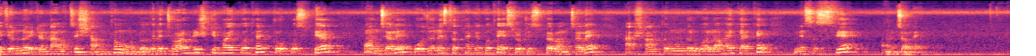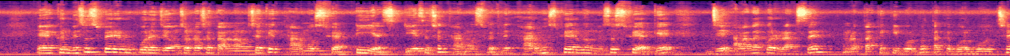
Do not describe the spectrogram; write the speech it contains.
এজন্য এটার নাম হচ্ছে শান্ত মণ্ডল। তাহলে ঝড় বৃষ্টি হয় কোথায়? ট্রোপোস্ফিয়ার অঞ্চলে, ওজন স্তর থাকে কোথায়? স্ট্রোটোস্ফিয়ার অঞ্চলে। আর শান্ত মণ্ডল বলা হয় কাকে? মেসোস্ফিয়ার অঞ্চলে। এখন মেসোস্ফিয়ারের উপরে যে অঞ্চলটা আছে, তার নাম হচ্ছে কি? Thermosphere, TS. টিএস হচ্ছে থার্মোস্ফিয়ার। থার্মোস্ফিয়ার এবং মেসোস্ফিয়ারকে যে আলাদা করে রাখছে, আমরা তাকে কি বলব? তাকে বলব হচ্ছে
